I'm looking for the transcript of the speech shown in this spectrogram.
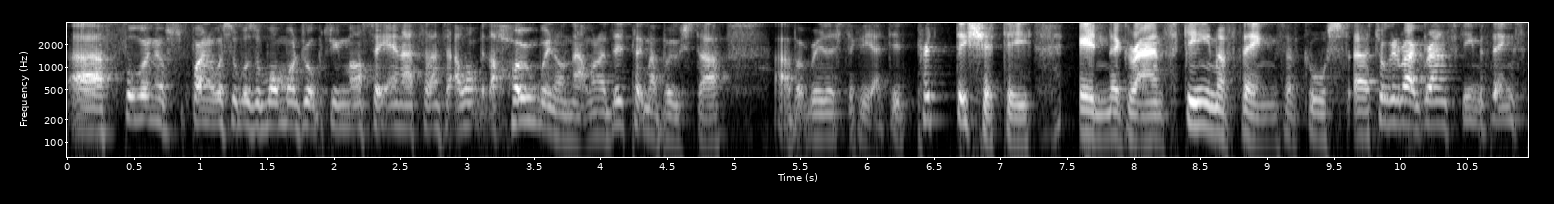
uh, final, final whistle was a 1 1 draw between Marseille and Atalanta. I went with a home win on that one. I did play my booster, uh, but realistically, I did pretty shitty in the grand scheme of things. Of course, uh, talking about grand scheme of things,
